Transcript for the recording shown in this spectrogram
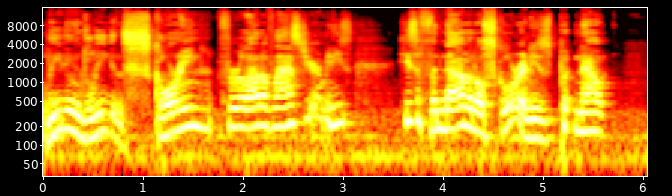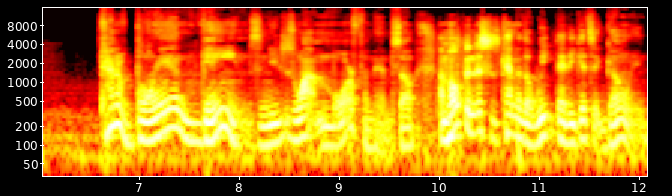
leading the league in scoring for a lot of last year. I mean, he's he's a phenomenal scorer and he's putting out kind of bland games and you just want more from him. So I'm hoping this is kind of the week that he gets it going.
